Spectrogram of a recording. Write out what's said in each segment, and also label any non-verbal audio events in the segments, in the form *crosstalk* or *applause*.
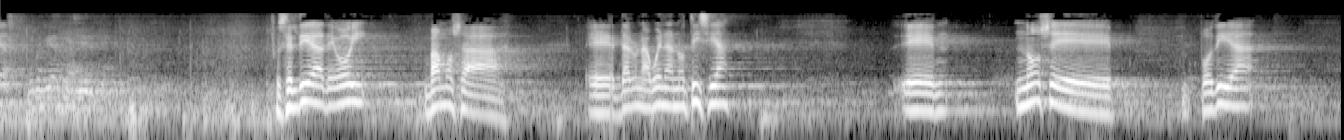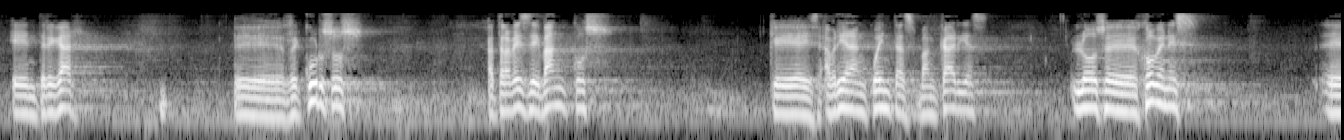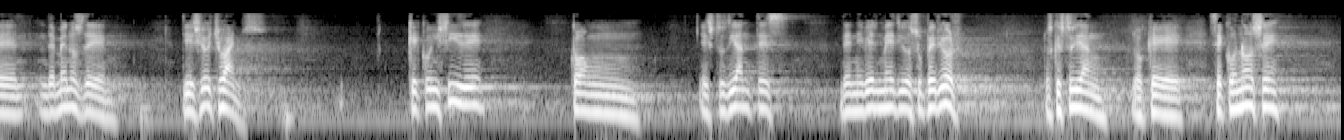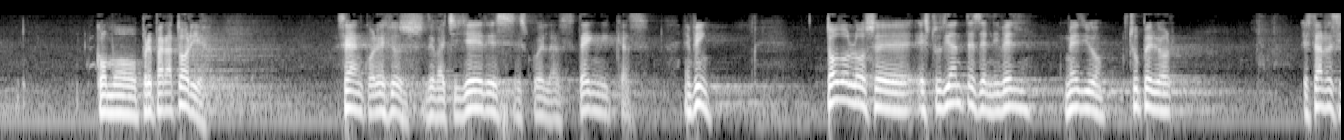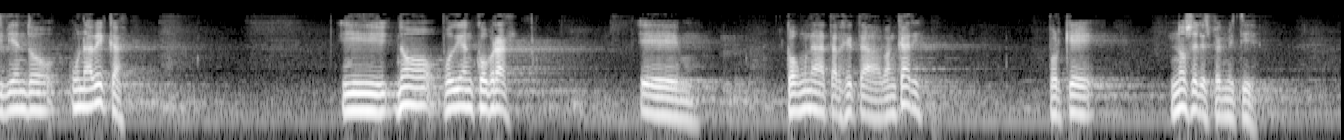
días. Pues el día de hoy vamos a eh, dar una buena noticia. Eh, no se podía entregar eh, recursos a través de bancos que abrieran cuentas bancarias. Los jóvenes de menos de 18 años, que coincide con estudiantes de nivel medio superior, los que estudian lo que se conoce como preparatoria, sean colegios de bachilleres, escuelas técnicas, en fin, todos los eh, estudiantes del nivel medio superior están recibiendo una beca y no podían cobrar eh, con una tarjeta bancaria porque no se les permitía.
